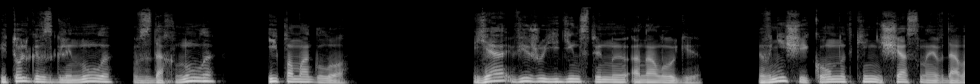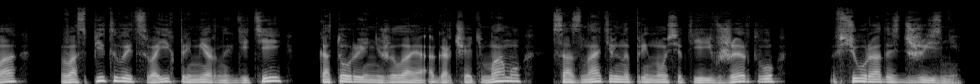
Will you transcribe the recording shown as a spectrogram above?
и только взглянула, вздохнула, и помогло. Я вижу единственную аналогию. В нищей комнатке несчастная вдова воспитывает своих примерных детей, которые, не желая огорчать маму, сознательно приносят ей в жертву всю радость жизни,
